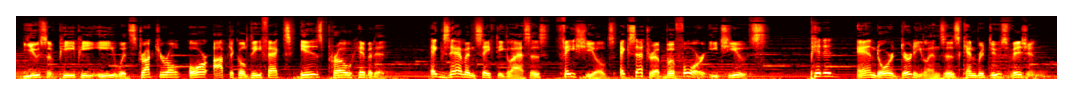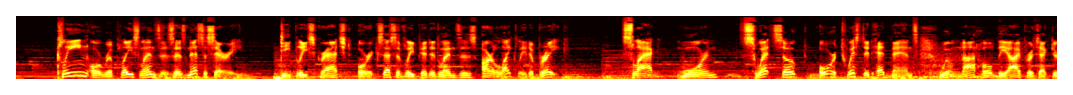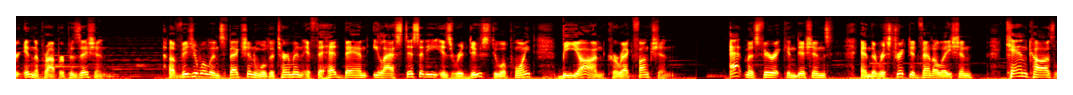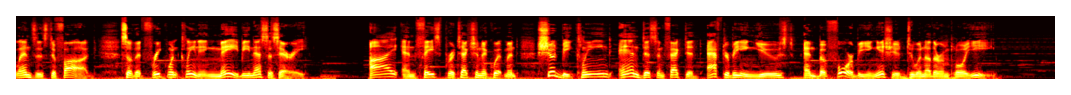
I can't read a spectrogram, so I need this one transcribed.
Use of PPE with structural or optical defects is prohibited. Examine safety glasses, face shields, etc. before each use. Pitted and or dirty lenses can reduce vision. Clean or replace lenses as necessary. Deeply scratched or excessively pitted lenses are likely to break. Slack, worn, sweat soaked, or twisted headbands will not hold the eye protector in the proper position. A visual inspection will determine if the headband elasticity is reduced to a point beyond correct function. Atmospheric conditions and the restricted ventilation can cause lenses to fog, so that frequent cleaning may be necessary. Eye and face protection equipment should be cleaned and disinfected after being used and before being issued to another employee.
